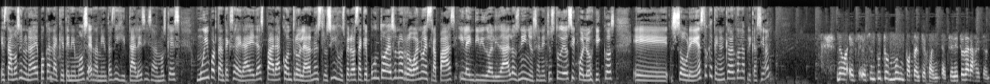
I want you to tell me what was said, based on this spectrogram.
estamos en una época en la que tenemos herramientas digitales y sabemos que es muy importante acceder a ellas para controlar a nuestros hijos, pero ¿hasta qué punto eso nos roba nuestra paz y la individualidad a los niños? ¿Se han hecho estudios psicológicos eh, sobre esto que tengan que ver con la aplicación? No, es, es un punto muy importante, Juanita, tiene toda la razón.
